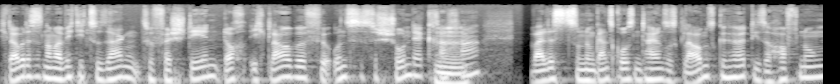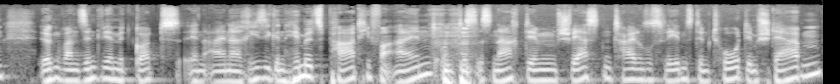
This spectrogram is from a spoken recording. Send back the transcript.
ich glaube, das ist nochmal wichtig zu sagen, zu verstehen. Doch, ich glaube, für uns ist es schon der Kracher. Mhm weil es zu einem ganz großen Teil unseres Glaubens gehört, diese Hoffnung, irgendwann sind wir mit Gott in einer riesigen Himmelsparty vereint und das ist nach dem schwersten Teil unseres Lebens, dem Tod, dem Sterben.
